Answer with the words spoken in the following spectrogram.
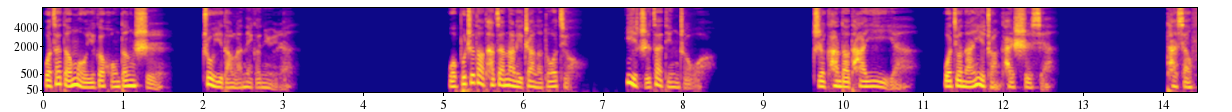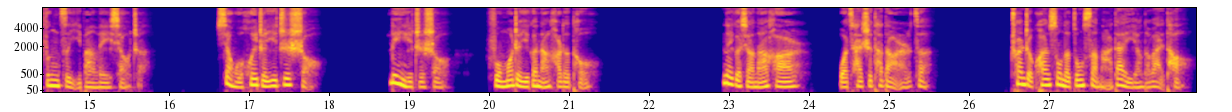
我在等某一个红灯时，注意到了那个女人。我不知道她在那里站了多久。一直在盯着我，只看到他一眼，我就难以转开视线。他像疯子一般微笑着，向我挥着一只手，另一只手抚摸着一个男孩的头。那个小男孩，我猜是他的儿子，穿着宽松的棕色麻袋一样的外套，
